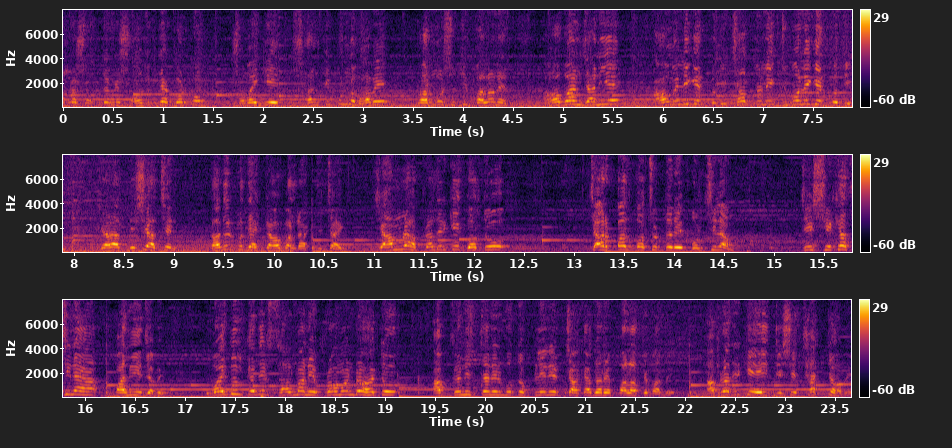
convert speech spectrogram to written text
আমরা সব ধরনের সহযোগিতা করব। সবাইকে শান্তিপূর্ণভাবে কর্মসূচি পালনের আহ্বান জানিয়ে আওয়ামী লীগের প্রতি, ছাত্রলীগ, যুবলীগের প্রতি যারা দেশে আছেন, তাদের প্রতি একটা আহ্বান রাখতে চাই যে আমরা আপনাদেরকে গত চার পাঁচ বছর ধরে বলছিলাম যে শেখ হাসিনা পালিয়ে যাবে। ওবায়দুল কাদের সালমান রহমানরা হয়তো আফগানিস্তানের মতো প্লেনের চাকা ধরে পালাতে পারবে। আপনাদেরকে এই দেশে থাকতে হবে।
